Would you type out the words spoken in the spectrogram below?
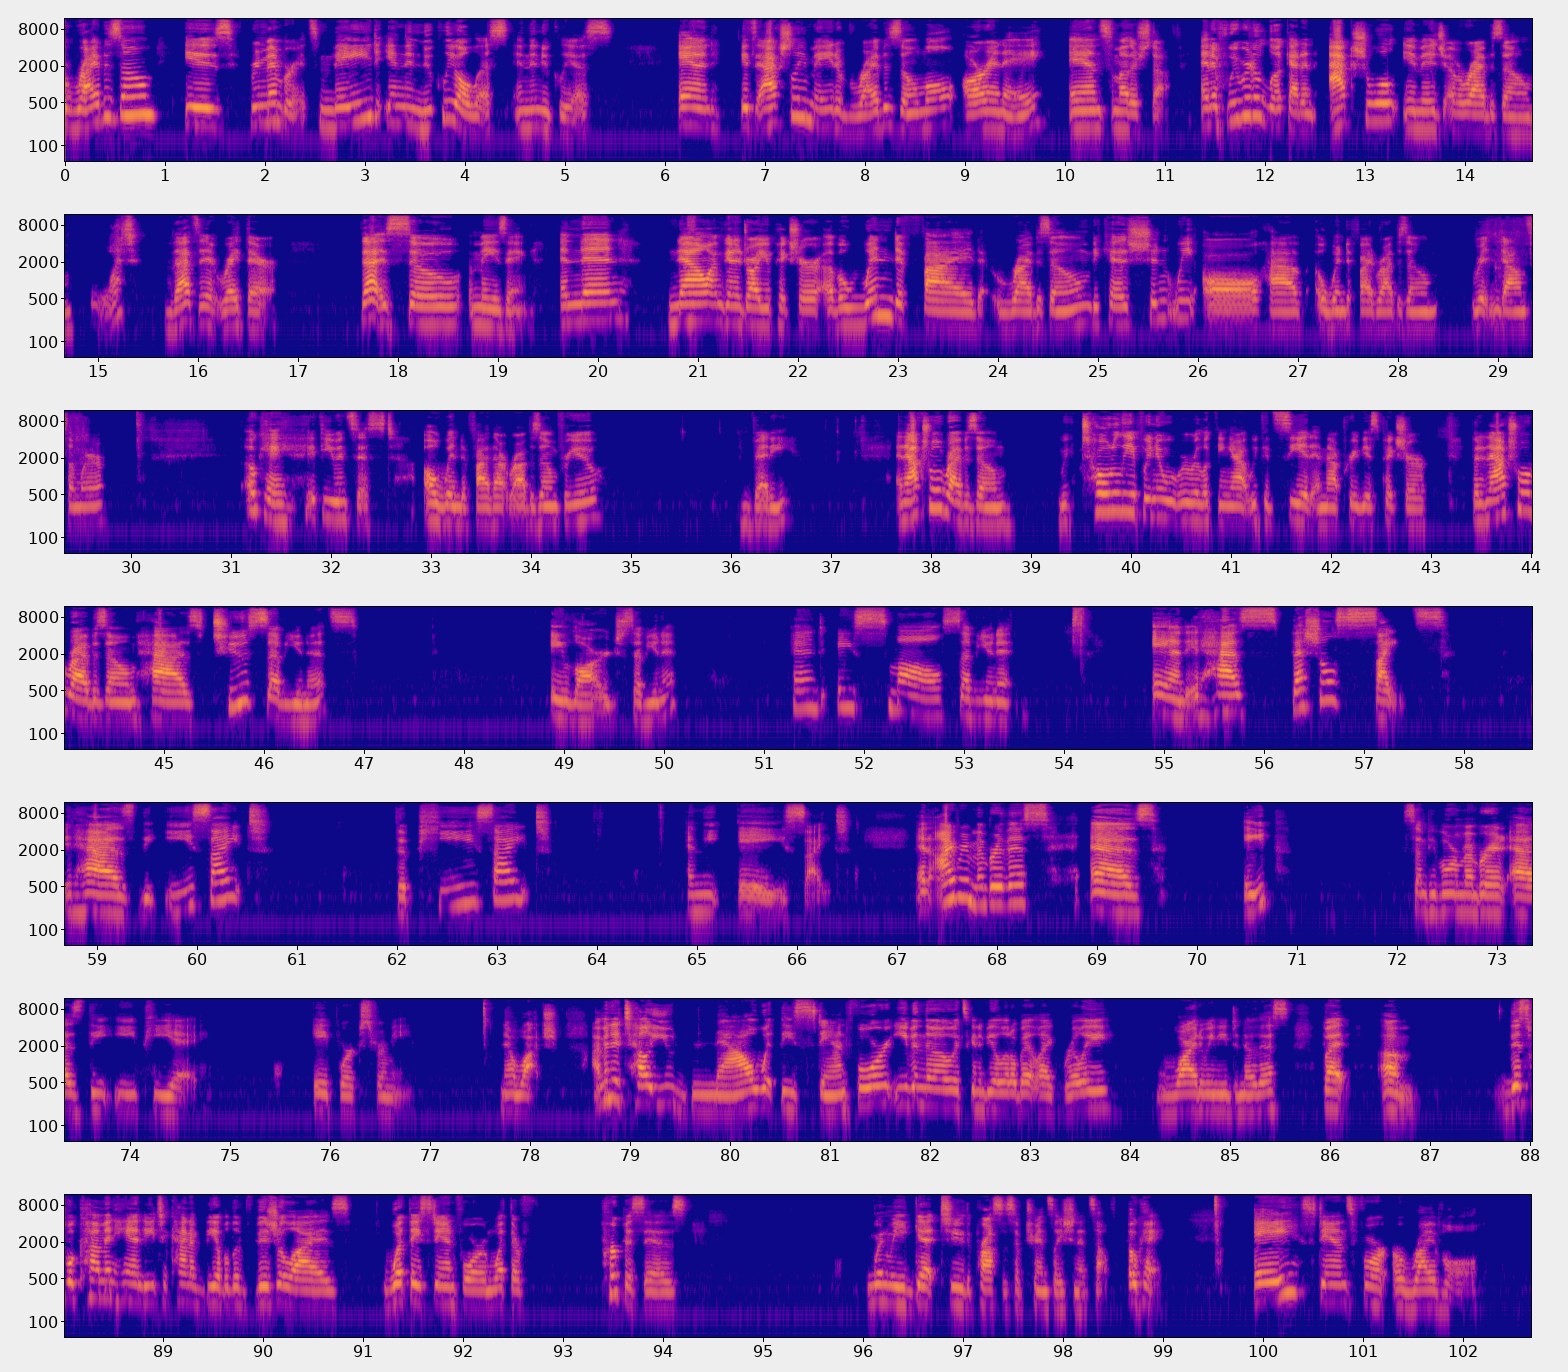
A ribosome is, remember, it's made in the nucleolus, in the nucleus, and it's actually made of ribosomal RNA and some other stuff. And if we were to look at an actual image of a ribosome, what? That's it right there. That is so amazing. And then now I'm going to draw you a picture of a windified ribosome because shouldn't we all have a windified ribosome written down somewhere? Okay, if you insist, I'll windify that ribosome for you. Ready? An actual ribosome, we totally, if we knew what we were looking at, we could see it in that previous picture. But an actual ribosome has two subunits, a large subunit and a small subunit. And it has special sites. It has the E site, the P site, and the A site. And I remember this as APE. Some people remember it as the EPA. APE works for me. Now watch. I'm going to tell you now what these stand for, even though it's going to be a little bit like, really, why do we need to know this? But um, this will come in handy to kind of be able to visualize what they stand for and what their purpose is when we get to the process of translation itself. Okay, A stands for arrival.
